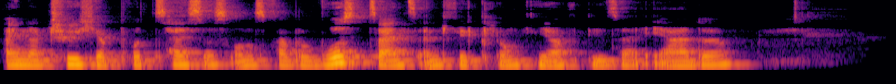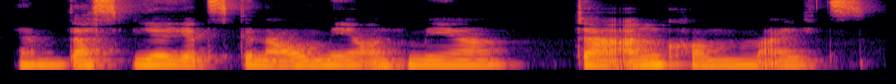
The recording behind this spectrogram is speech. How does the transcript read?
ein natürlicher Prozess ist unserer Bewusstseinsentwicklung hier auf dieser Erde, ähm, dass wir jetzt genau mehr und mehr da ankommen als,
